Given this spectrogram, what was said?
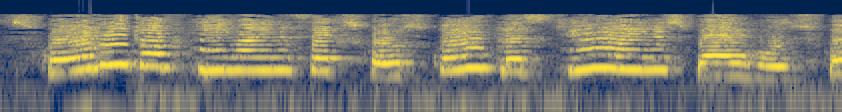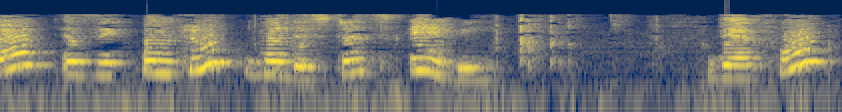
square root of p minus x whole square plus q minus y whole square is equal to the distance AB. Therefore,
